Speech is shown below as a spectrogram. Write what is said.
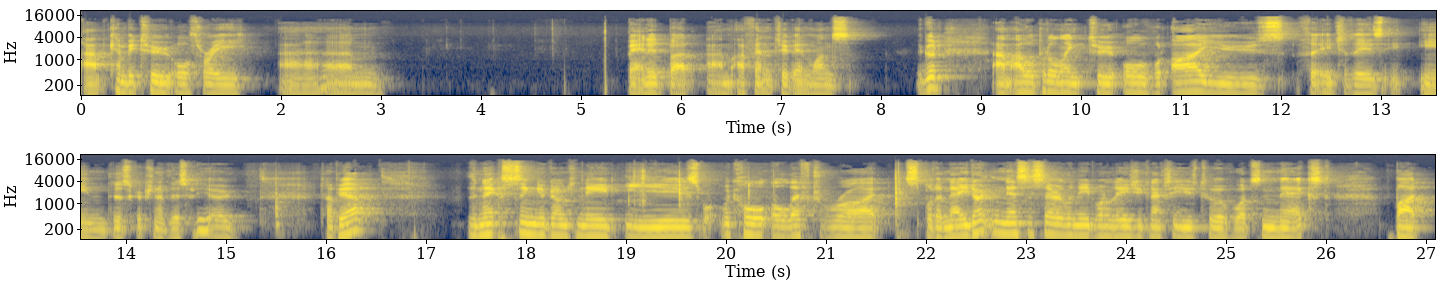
Uh, can be two or three um, banded, but um, I found the two band ones are good. Um, I will put a link to all of what I use for each of these in the description of this video to help you out. The next thing you're going to need is what we call a left-right splitter. Now you don't necessarily need one of these, you can actually use two of what's next, but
